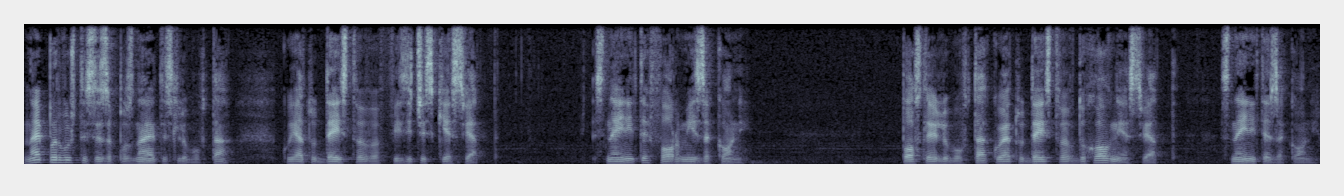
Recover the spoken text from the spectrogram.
Най-първо ще се запознаете с любовта, която действа в физическия свят, с нейните форми и закони. После е любовта, която действа в духовния свят, с нейните закони.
